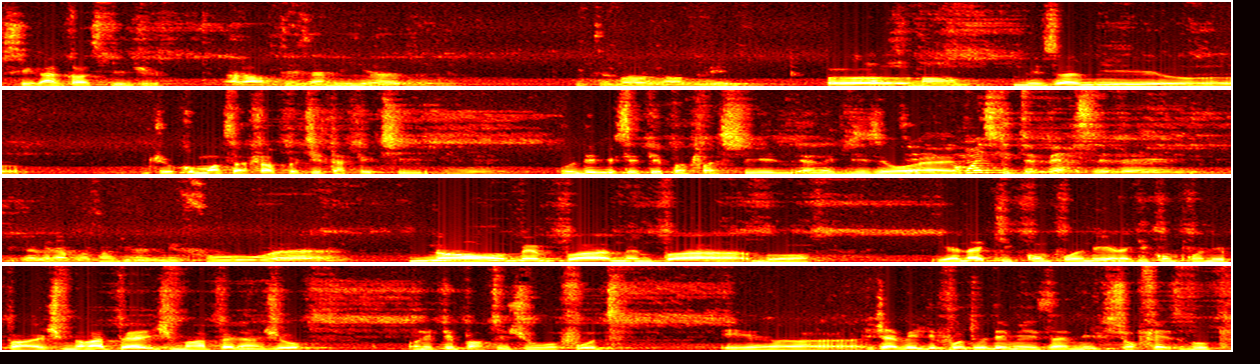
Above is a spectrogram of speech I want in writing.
C'est la grâce de Dieu. Alors, tes amis euh, qui te voient aujourd'hui, Euh, franchement, mes amis, euh, Dieu commence à faire petit à petit. Au début, c'était pas facile. Il y en a qui disaient, ouais, comment est-ce qu'ils te percevaient Ils avaient l'impression qu'il est devenu fou. euh, Non, même pas, même pas. Bon, il y en a qui comprenaient, il y en a qui comprenaient pas. Je me rappelle, je me rappelle un jour, on était parti jouer au foot et euh, j'avais des photos de mes amis sur Facebook.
